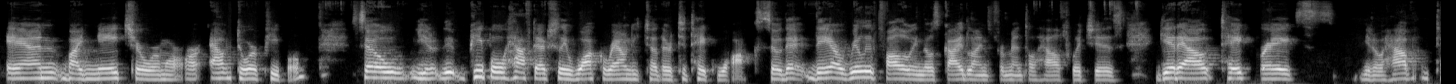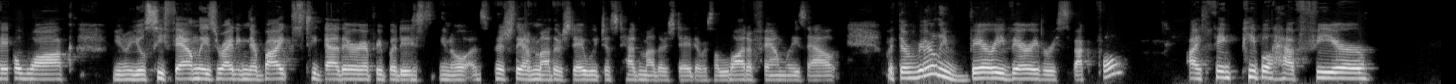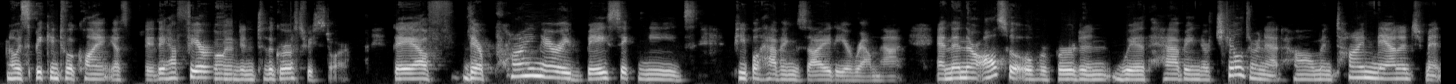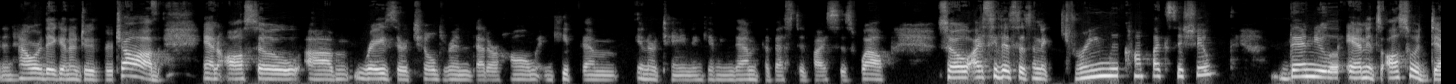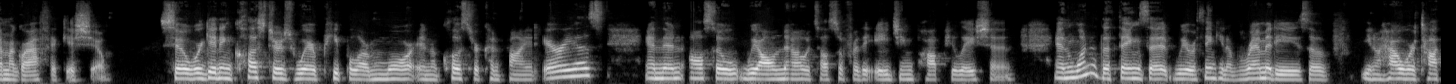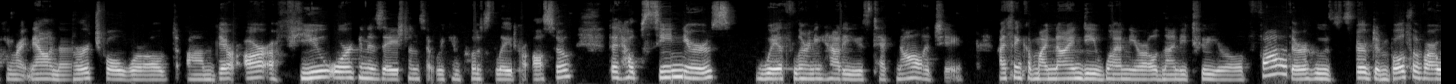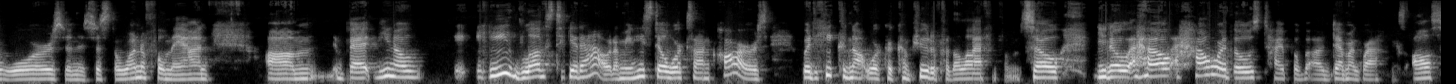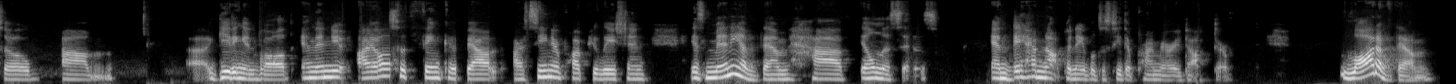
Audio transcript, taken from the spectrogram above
And by nature, we're more outdoor people. So, you know, people have to actually walk around each other to take walks. So that they are really following those guidelines for mental health, which is get out, take breaks, you know have take a walk. You know you'll see families riding their bikes together. Everybody's you know especially on mother's day we just had mother's day. There was a lot of families out. But they're really very very respectful. I think people have fear i was speaking to a client yesterday they have fear going into the grocery store they have their primary basic needs people have anxiety around that. And then they're also overburdened with having their children at home and time management and how are they going to do their job and also um, raise their children that are home and keep them entertained and giving them the best advice as well. So I see this as an extremely complex issue. Then you, and it's also a demographic issue. So we're getting clusters where people are more in a closer confined areas. And then also, we all know it's also for the aging population. And one of the things that we were thinking of remedies of, you know, how we're talking right now in the virtual world, um, there are a few organizations that we can post later also that help seniors with learning how to use technology. I think of my 91 year old, 92 year old father who served in both of our wars and is just a wonderful man. Um, but, you know, he loves to get out. I mean, he still works on cars, but he could not work a computer for the life of him. So, you know, how, how are those type of uh, demographics also um, uh, getting involved? And then you, I also think about our senior population is many of them have illnesses and they have not been able to see their primary doctor. A lot of them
